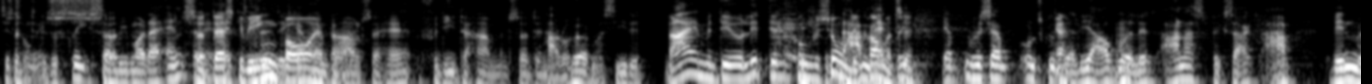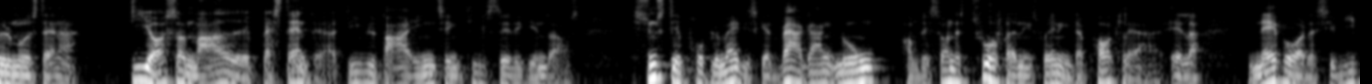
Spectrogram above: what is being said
til tung industri, så vi må da antage, Så der at skal vi ingen det borgerinddragelse have, fordi der har man så den... Har du hørt mig sige det? Nej, men det er jo lidt den konklusion, det Nej, men kommer fordi- til. Jeg, hvis jeg, undskyld, Ja. jeg lige afbryder mm. lidt. Anders fik sagt, at ah, vindmøllemodstandere, de er også sådan meget øh, bastante, og de vil bare ingenting, de vil slet ikke inddrages. Jeg synes, det er problematisk, at hver gang nogen, om det er så Naturfredningsforeningen, der påklager, eller naboer, der siger, vi,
